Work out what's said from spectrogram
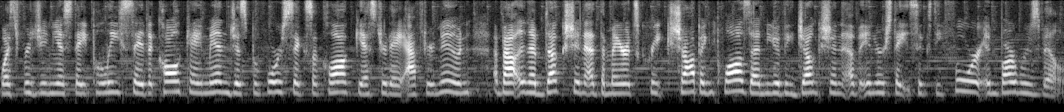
West Virginia State Police say the call came in just before 6 o'clock yesterday afternoon about an abduction at the Merritts Creek Shopping Plaza near the junction of Interstate 64 in Barboursville.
